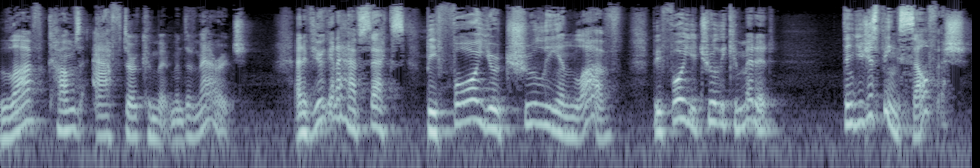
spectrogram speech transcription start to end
Love comes after commitment of marriage. And if you're going to have sex before you're truly in love, before you're truly committed, then you're just being selfish.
